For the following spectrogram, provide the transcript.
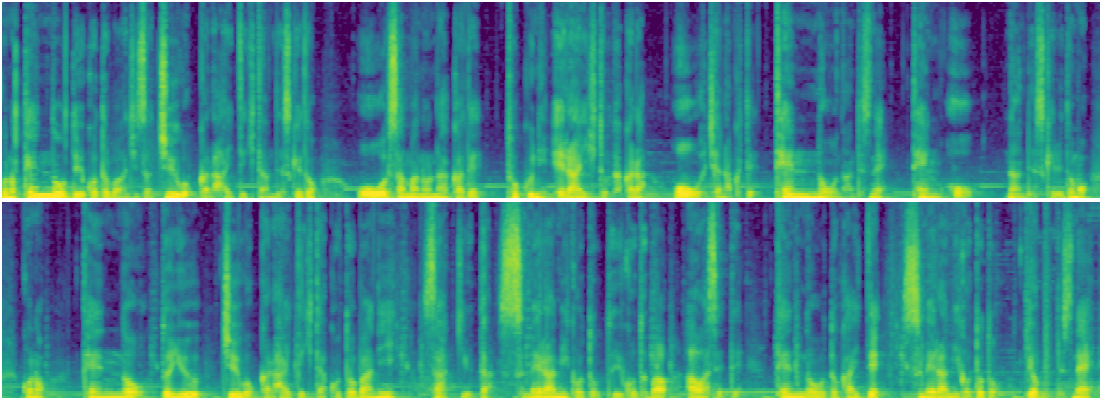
この天皇という言葉は実は中国から入ってきたんですけど、王様の中で特に偉い人だから王じゃなくて天皇なんですね。天王なんですけれども、この天皇という中国から入ってきた言葉にさっき言ったスメラミコトという言葉を合わせて天皇と書いてスメラミコトと呼ぶんですね。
